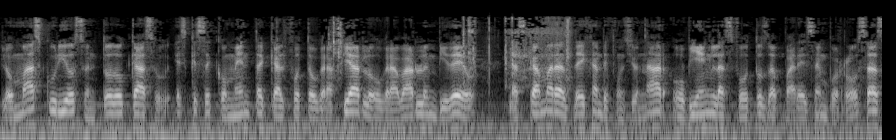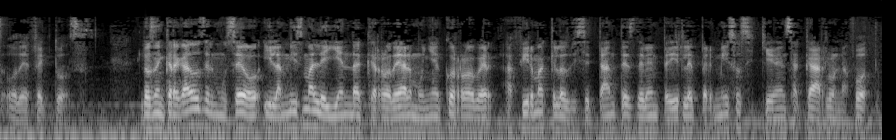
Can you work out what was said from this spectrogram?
Lo más curioso en todo caso es que se comenta que al fotografiarlo o grabarlo en video, las cámaras dejan de funcionar o bien las fotos aparecen borrosas o defectuosas. Los encargados del museo y la misma leyenda que rodea al muñeco Robert afirma que los visitantes deben pedirle permiso si quieren sacarle una foto,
